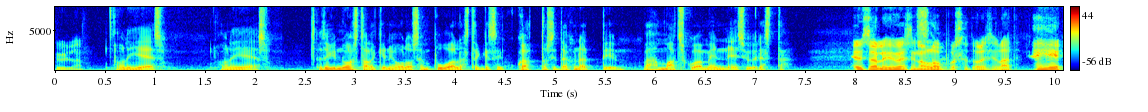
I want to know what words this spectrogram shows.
Kyllä. Oli jees. Oli jees. Jotenkin nostalginen olo sen puolestakin, se, kun katsoi sitä, kun näytti vähän matskua menneisyydestä. Ja se oli hyvä siinä Se- lopussa, tuli sillä että hei hei,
